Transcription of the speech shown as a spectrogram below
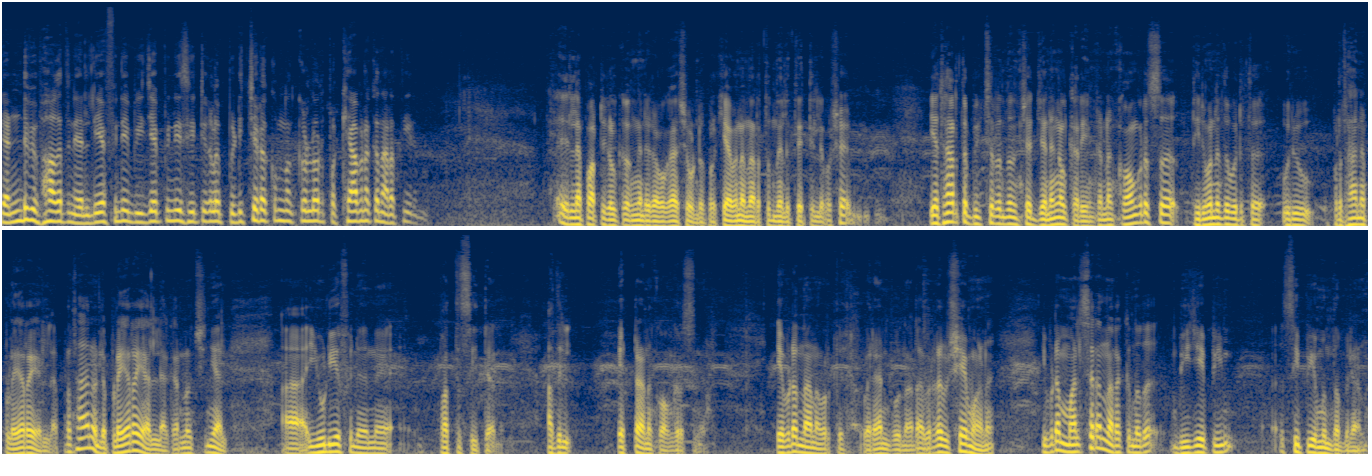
രണ്ട് വിഭാഗത്തിന് എൽ ഡി എഫിന്റെയും ബി ജെ പിന്റെയും സീറ്റുകൾ പിടിച്ചെടുക്കും എന്നൊക്കെയുള്ള ഒരു പ്രഖ്യാപനമൊക്കെ നടത്തിയിരുന്നു. എല്ലാ പാർട്ടികൾക്കും അങ്ങനെ ഒരു അവകാശമുണ്ട്. പ്രഖ്യാപനം നടത്തുന്നതിൽ തെറ്റില്ല. പക്ഷേ യഥാർത്ഥ പിക്ചർ എന്താണെന്ന് വെച്ചാൽ ജനങ്ങൾക്കറിയാം. കാരണം കോൺഗ്രസ് തിരുവനന്തപുരത്ത് ഒരു പ്രധാന പ്ലെയറേ അല്ല പ്രധാനമല്ല പ്ലെയറേ അല്ല കാരണം വെച്ച് കഴിഞ്ഞാൽ യു ഡി എഫിന് തന്നെ പത്ത് സീറ്റാണ്. അതിൽ എട്ടാണ് കോൺഗ്രസ്സിന്. എവിടെ നിന്നാണ് അവർക്ക് വരാൻ പോകുന്നത്? അത് അവരുടെ വിഷയമാണ്. ഇവിടെ മത്സരം നടക്കുന്നത് ബി ജെ പിയും സി പി എമ്മും തമ്മിലാണ്.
